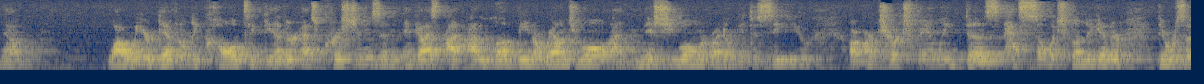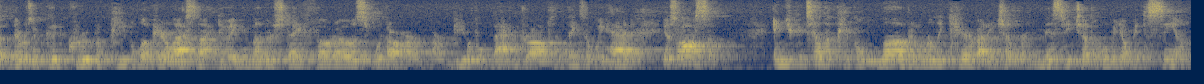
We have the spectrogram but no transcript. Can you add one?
Now, while we are definitely called together as Christians, and, and guys, I, I love being around you all. I miss you all whenever I don't get to see you. Our, our, church family does has so much fun together. There was a there was a good group of people up here last night doing Mother's Day photos with our, our, our beautiful backdrops and things that we had. It was awesome. And you can tell that people love and really care about each other and miss each other when we don't get to see them.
